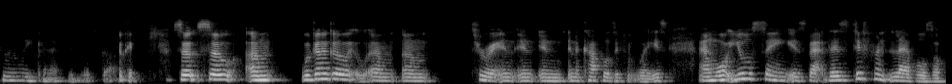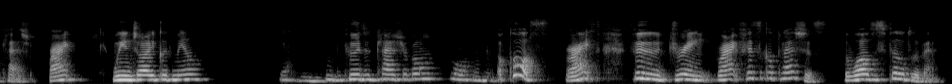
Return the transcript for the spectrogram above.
truly connected with God. Okay, so so um, we're going to go um, um, through it in, in, in, in a couple of different ways. And what you're saying is that there's different levels of pleasure, right? We enjoy a good meal. Yeah. Food is pleasurable. Mhm. Of course, right? Food, drink, right? Physical pleasures. The world is filled with them,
